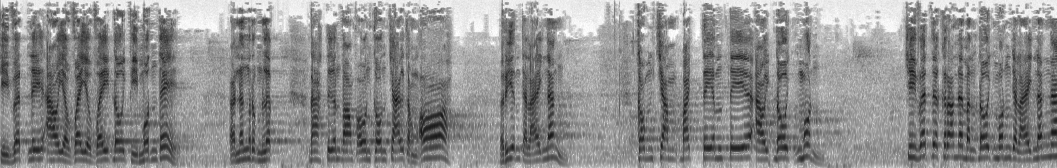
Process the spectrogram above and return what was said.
ជីវិតនេះឲ្យអ្វីអ្វីដូចពីមុនទេអានឹងរំលឹកដាស់តឿនបងប្អូនកូនចៅទាំងអស់រៀនកន្លែងហ្នឹងកុំចាំបាច់ទៀមទាឲ្យដូចមុនជីវិតវាគ្រាន់តែមិនដូចមុនកន្លែងហ្នឹងណា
